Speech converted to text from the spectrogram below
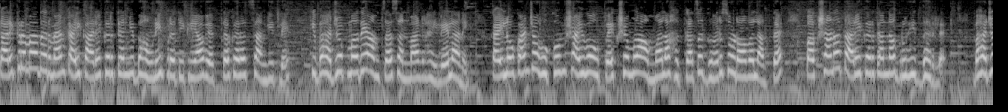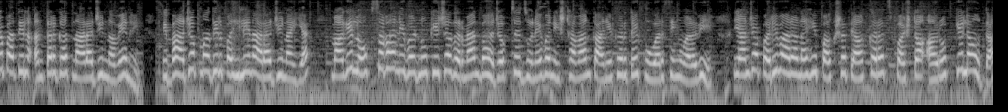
कार्यक्रमादरम्यान काही कार्यकर्त्यांनी भावनिक प्रतिक्रिया व्यक्त करत सांगितले की भाजपमध्ये आमचा सन्मान राहिलेला नाही. काही लोकांच्या हुकुमशाही व उपेक्षेमुळे आम्हाला हक्काचं घर सोडावं लागतंय. पक्षानं कार्यकर्त्यांना गृहीत धरलंय. भाजपातील अंतर्गत नाराजी नव्हे नाही. ही भाजपमधील पहिली नाराजी नाही आहे मागे लोकसभा निवडणुकीच्या दरम्यान भाजपचे जुने व निष्ठावान कार्यकर्ते कुंवरसिंग वळवी यांच्या परिवारानंही पक्ष त्याग करत स्पष्ट आरोप केला होता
